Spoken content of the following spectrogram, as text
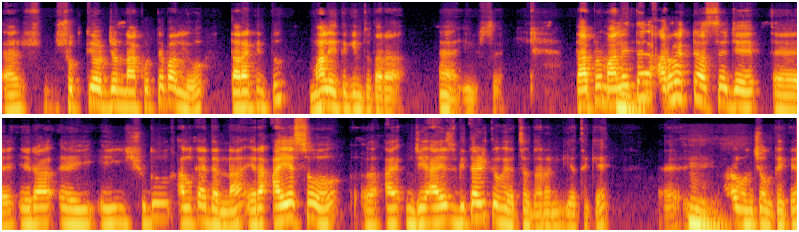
আহ, শক্তি অর্জন না করতে পারলেও তারা কিন্তু মালেতে কিন্তু তারা হ্যাঁ ইউসে তারপর মালেতে আরও একটা আছে যে এরা এই এই শুধু আল কায়দার না এরা আইএসও যে আইএস বিতাড়িত হয়েছে ধরেন ইয়ে থেকে আরব অঞ্চল থেকে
